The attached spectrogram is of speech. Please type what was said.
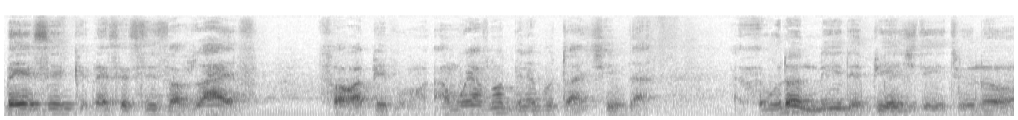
basic necessities of life for our people. And we have not been able to achieve that. We don't need a PhD to know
